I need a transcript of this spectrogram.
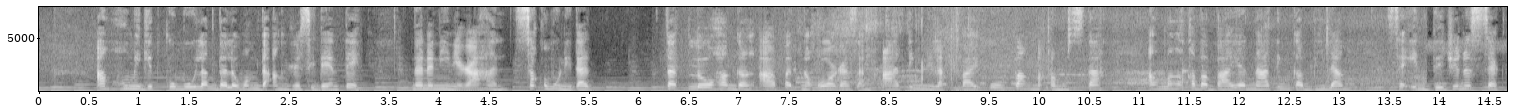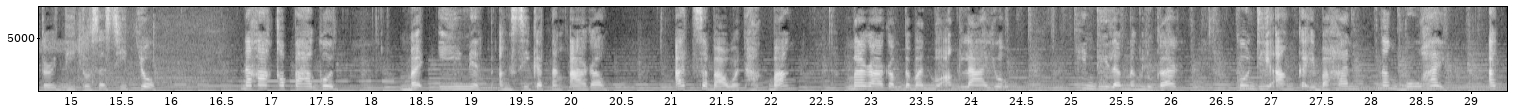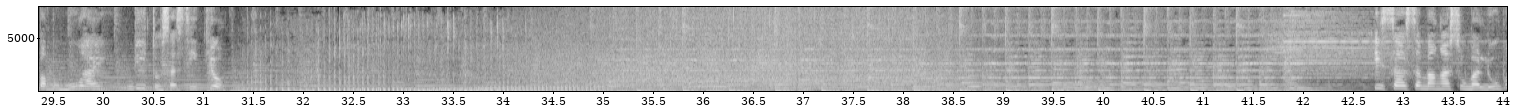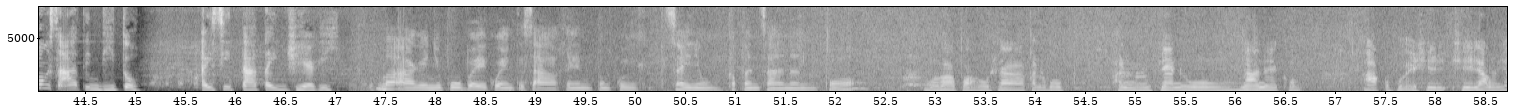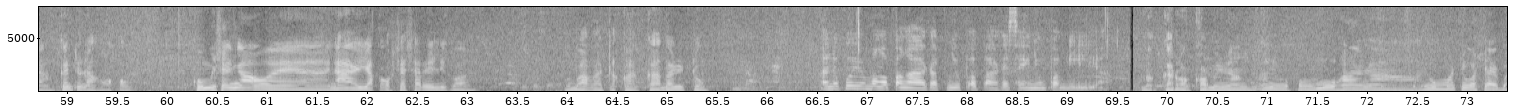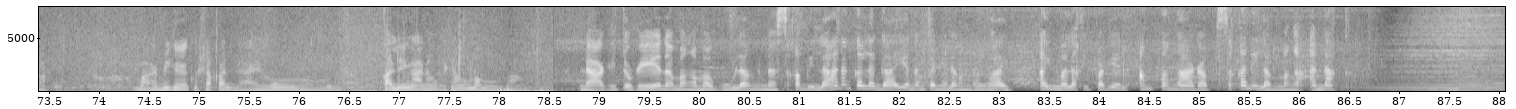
ang humigit kumulang dalawang daang residente na naninirahan sa komunidad. Tatlo hanggang apat na oras ang ating nilakbay upang makamusta ang mga kababayan nating kabilang sa indigenous sector dito sa sityo. Nakakapagod, mainit ang sikat ng araw, at sa bawat hakbang, mararamdaman mo ang layo, hindi lang ng lugar, kundi ang kaibahan ng buhay at pamumuhay dito sa sityo. Isa sa mga sumalubong sa atin dito ay si Tatay Jerry. Maaari niyo po ba ikwento sa akin tungkol sa inyong kapansanan po? Mula pa ako sa kanapo, ano, yan yung nanay ko. Ako po ay sil- silang yan. Ganito na ako. Kung minsan nga ako, eh, naiyak ako sa sarili ko. Bakit ka- kaganito? Ano po yung mga pangarap niyo pa para sa inyong pamilya? Magkaroon kami ng ano, pamumuhay na yung matiwasay ba? Maibigay ko sa kanila yung kalinga ng isang magulang. Narito rin ang mga magulang na sa kabila ng kalagayan ng kanilang buhay ay malaki pa rin ang pangarap sa kanilang mga anak.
